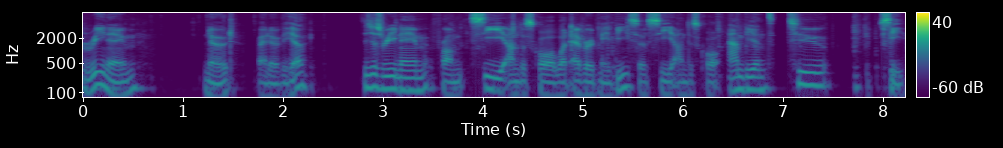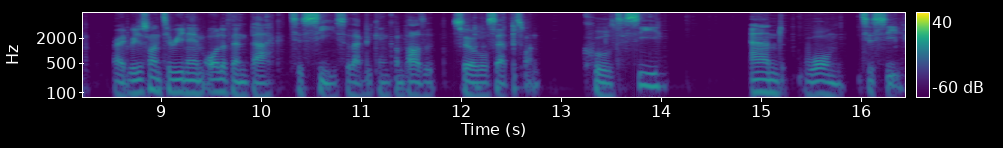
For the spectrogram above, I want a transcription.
rename node right over here to just rename from C underscore whatever it may be, so C underscore ambient to C, right? We just want to rename all of them back to C so that we can composite. So we'll set this one cool to C, and warm to C.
